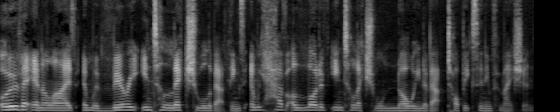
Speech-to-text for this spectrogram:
overanalyze and we're very intellectual about things, and we have a lot of intellectual knowing about topics and information.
